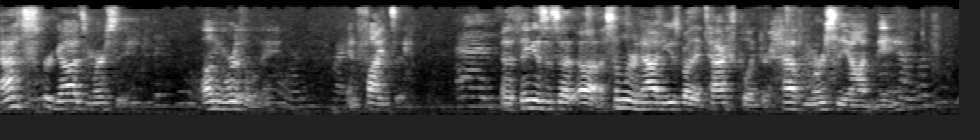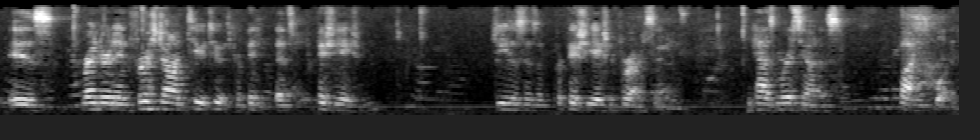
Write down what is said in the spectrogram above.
asks for God's mercy unworthily and finds it. And the thing is, is that uh, a similar noun used by the tax collector, "have mercy on me," is rendered in 1 John 2 2 as propitiation. Jesus is a propitiation for our sins. He has mercy on us by His blood.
